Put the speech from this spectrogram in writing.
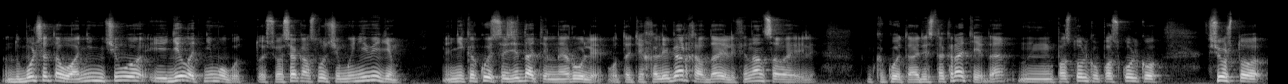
Больше того, они ничего и делать не могут. То есть, во всяком случае, мы не видим никакой созидательной роли вот этих олигархов, да, или финансовой, или какой-то аристократии, да, постольку, поскольку все, что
